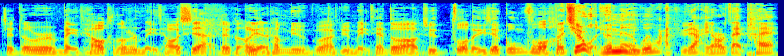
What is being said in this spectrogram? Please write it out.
这都是每条可能是每条线，这可能也是他们命运规划局每天都要去做的一些工作。对，其实我觉得命运规划局啊，要是再拍，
